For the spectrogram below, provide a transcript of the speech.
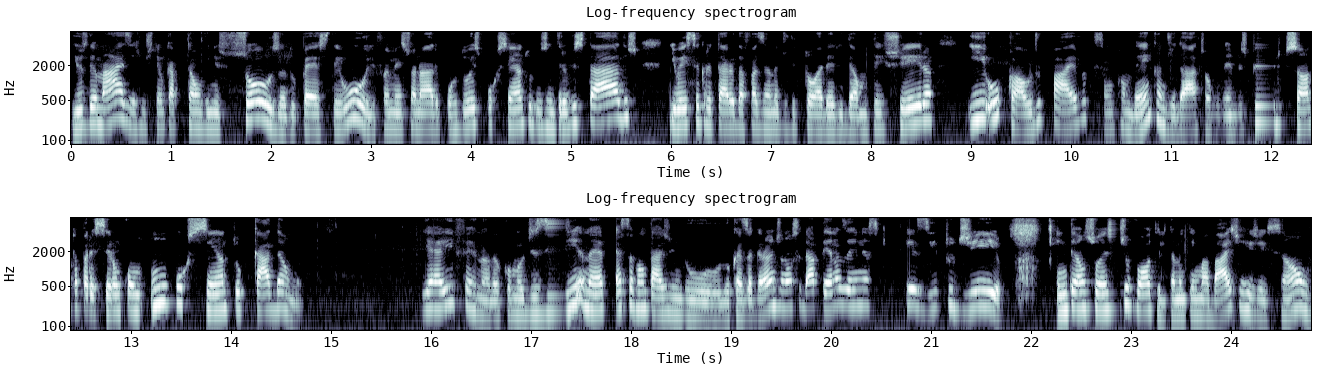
e os demais, a gente tem o capitão Vinícius Souza, do PSTU, ele foi mencionado por 2% dos entrevistados, e o ex-secretário da Fazenda de Vitória, Eridelmo Teixeira, e o Cláudio Paiva, que são também candidatos ao governo do Espírito Santo, apareceram com 1% cada um. E aí, Fernanda, como eu dizia, né, essa vantagem do, do Casagrande não se dá apenas aí nesse quesito de intenções de voto. Ele também tem uma baixa rejeição,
